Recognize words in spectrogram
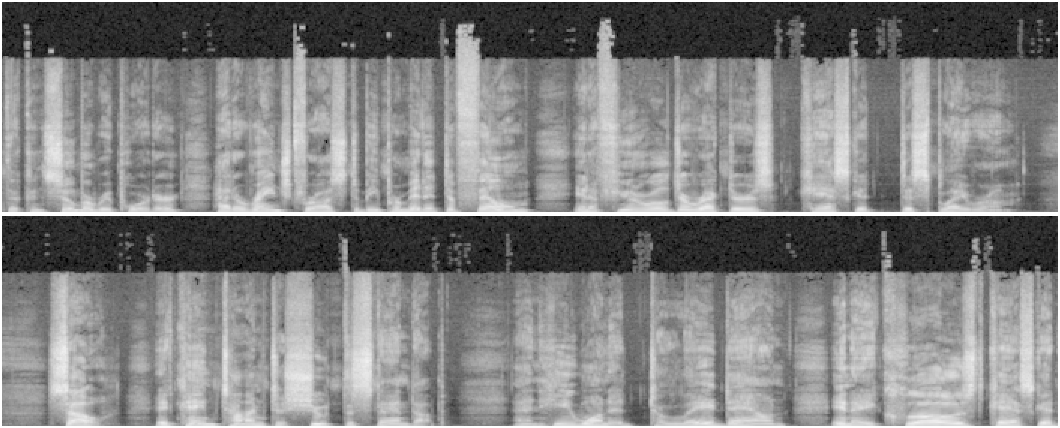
the consumer reporter had arranged for us to be permitted to film in a funeral director's casket display room. So, it came time to shoot the stand up, and he wanted to lay down in a closed casket,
